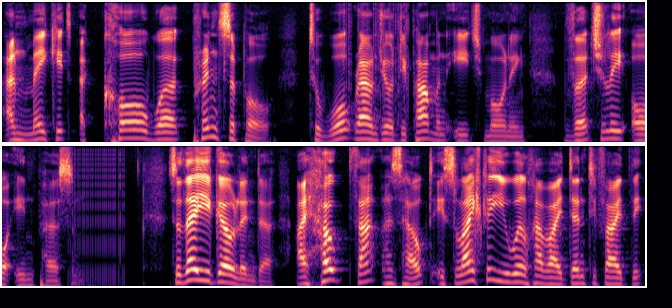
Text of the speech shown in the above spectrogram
and make it a core work principle to walk round your department each morning, virtually or in person. So there you go, Linda. I hope that has helped. It's likely you will have identified the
